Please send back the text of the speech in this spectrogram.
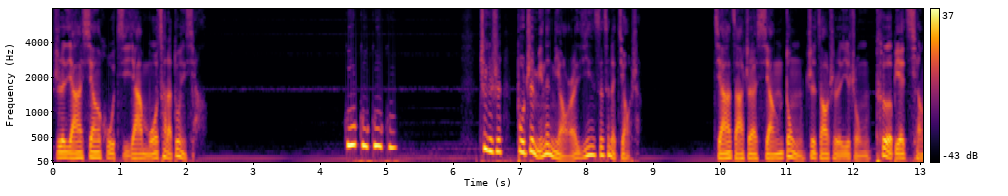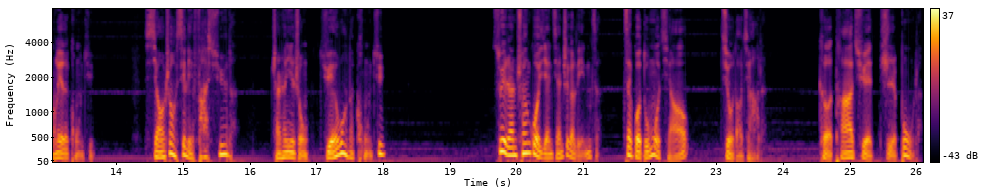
枝丫相互挤压摩擦的顿响，咕咕咕咕，这个是不知名的鸟儿阴森森的叫声，夹杂着响动，制造着一种特别强烈的恐惧。小赵心里发虚了，产生一种绝望的恐惧。虽然穿过眼前这个林子，再过独木桥，就到家了，可他却止步了。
